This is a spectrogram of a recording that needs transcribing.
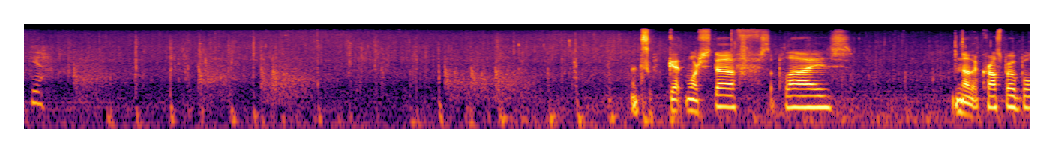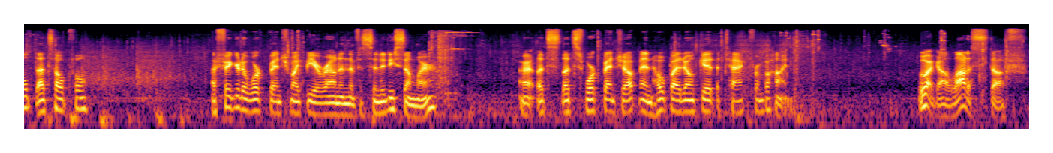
Yeah. Let's get more stuff. Supplies. Another crossbow bolt. That's helpful. I figured a workbench might be around in the vicinity somewhere. All right, let's let's workbench up and hope I don't get attacked from behind. Oh, I got a lot of stuff.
